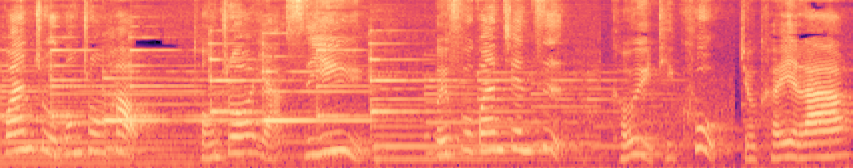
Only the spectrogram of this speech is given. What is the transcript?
关注公众号“同桌雅思英语”。回复关键字“口语题库”就可以啦。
